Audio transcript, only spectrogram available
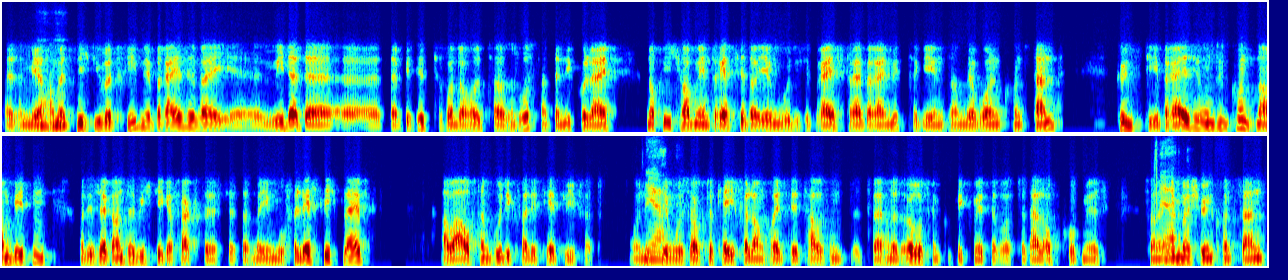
Also wir mhm. haben jetzt nicht übertriebene Preise, weil äh, weder der, äh, der Besitzer von der Holzhaus in Russland, der Nikolai, noch ich haben Interesse, da irgendwo diese Preistreiberei mitzugehen, sondern wir wollen konstant günstige Preise unseren Kunden anbieten. Und das ist ein ganz wichtiger Faktor, ist das, dass man irgendwo verlässlich bleibt, aber auch dann gute Qualität liefert. Und nicht ja. irgendwo sagt, okay, ich verlange heute 1200 Euro für einen Kubikmeter, was total abgehoben ist, sondern ja. immer schön konstant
